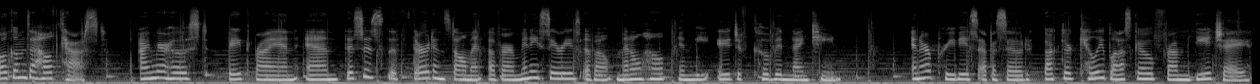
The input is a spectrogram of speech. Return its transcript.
Welcome to HealthCast. I'm your host, Faith Bryan, and this is the third installment of our mini series about mental health in the age of COVID 19. In our previous episode, Dr. Kelly Blasco from DHA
